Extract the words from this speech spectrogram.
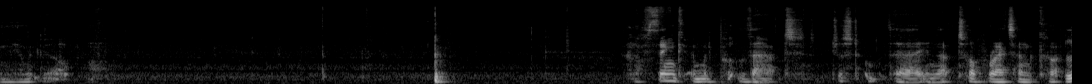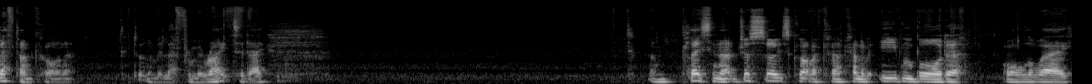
There we go. I think I'm going to put that just up there in that top right hand left hand corner. Don't know my left from my right today. I'm placing that just so it's got like a kind of even border all the way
